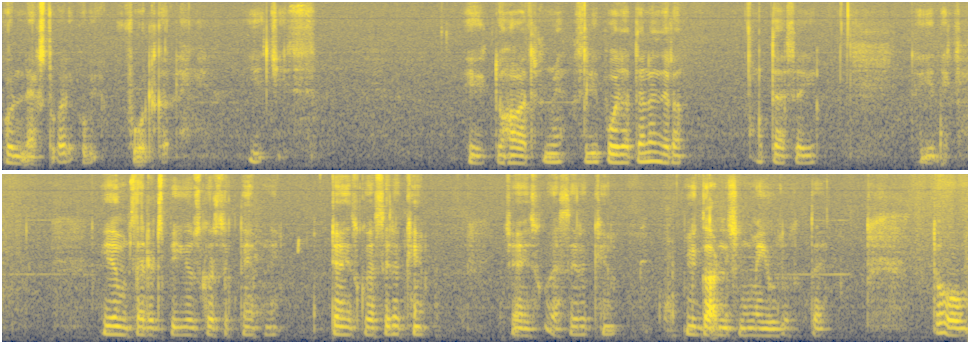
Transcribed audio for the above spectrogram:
और नेक्स्ट वाले को भी फोल्ड कर लेंगे, ये चीज़। एक तो हाथ में स्लिप हो जाता है ना ज़रा, होता है सही ये देखें। ये हम सैलड्स पे यूज़ कर सकते हैं अपने। चाहे इसको ऐसे रखें, चाहे इसको ऐसे रखें। ये गार्निशिंग में यूज़ हो सकता है। तो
